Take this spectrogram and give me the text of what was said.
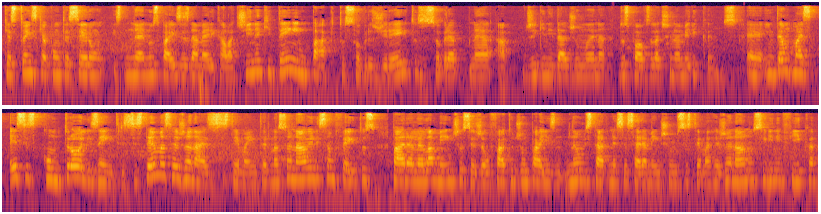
questões que aconteceram né, nos países da América Latina e que têm impacto sobre os direitos e sobre a, né, a dignidade humana dos povos latino-americanos. É, então, mas esses controles entre sistemas regionais e sistema internacional, eles são feitos paralelamente, ou seja, o fato de um país não estar necessariamente em um sistema regional não significa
